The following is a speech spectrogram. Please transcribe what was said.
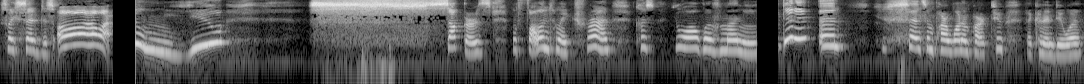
So I said this all up. You suckers would fall into my trap because you all love money. I did it and since in part one and part two I couldn't do it.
